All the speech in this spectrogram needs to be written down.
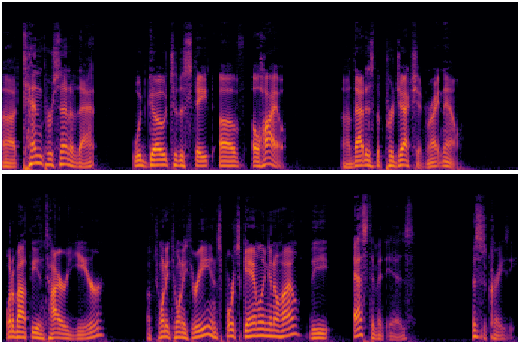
10% of that would go to the state of Ohio. Uh, that is the projection right now. What about the entire year of 2023 in sports gambling in Ohio? The estimate is this is crazy.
